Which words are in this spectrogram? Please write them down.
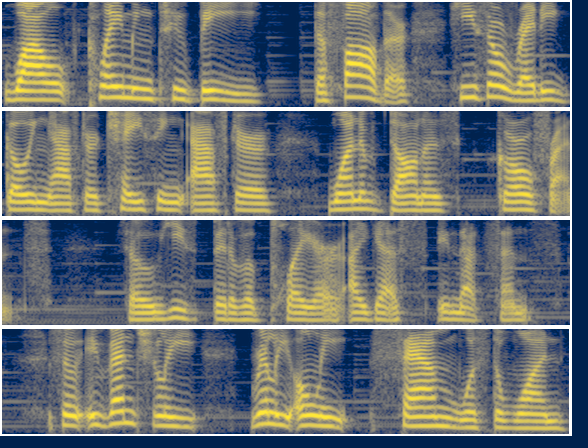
while claiming to be the father, he's already going after, chasing after one of Donna's girlfriends. So he's a bit of a player, I guess, in that sense. So eventually, really only Sam was the one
